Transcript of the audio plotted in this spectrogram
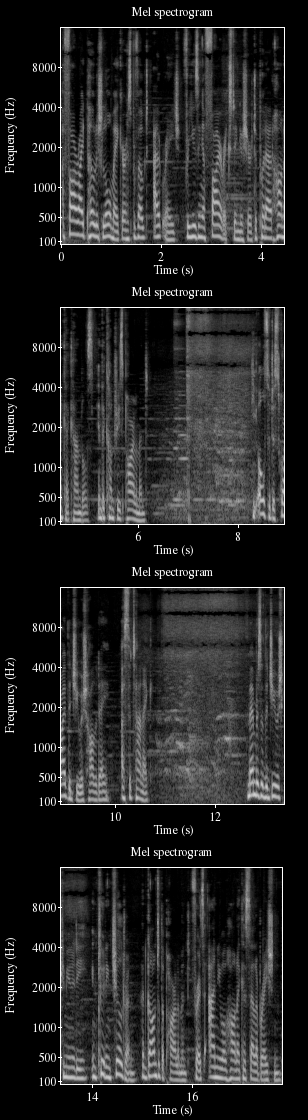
A far right Polish lawmaker has provoked outrage for using a fire extinguisher to put out Hanukkah candles in the country's parliament. He also described the Jewish holiday as satanic. Members of the Jewish community, including children, had gone to the parliament for its annual Hanukkah celebration.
